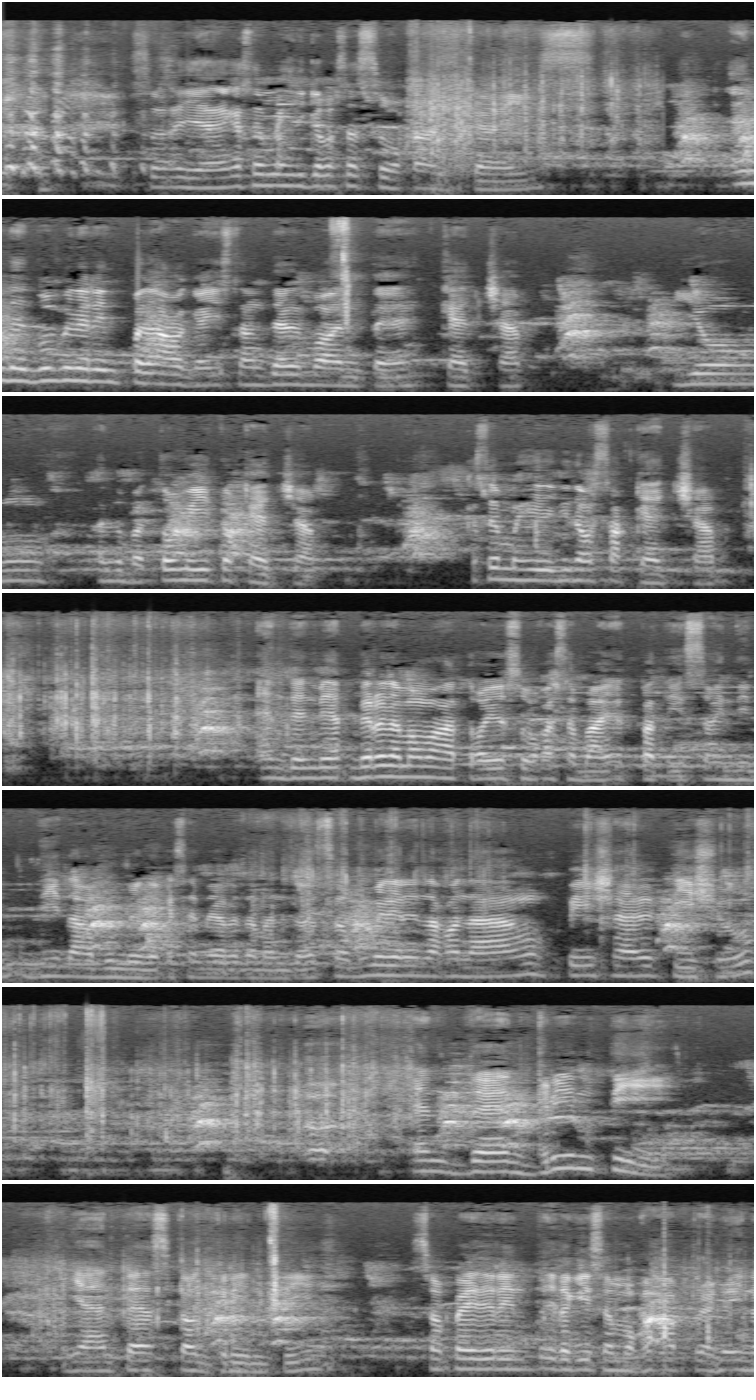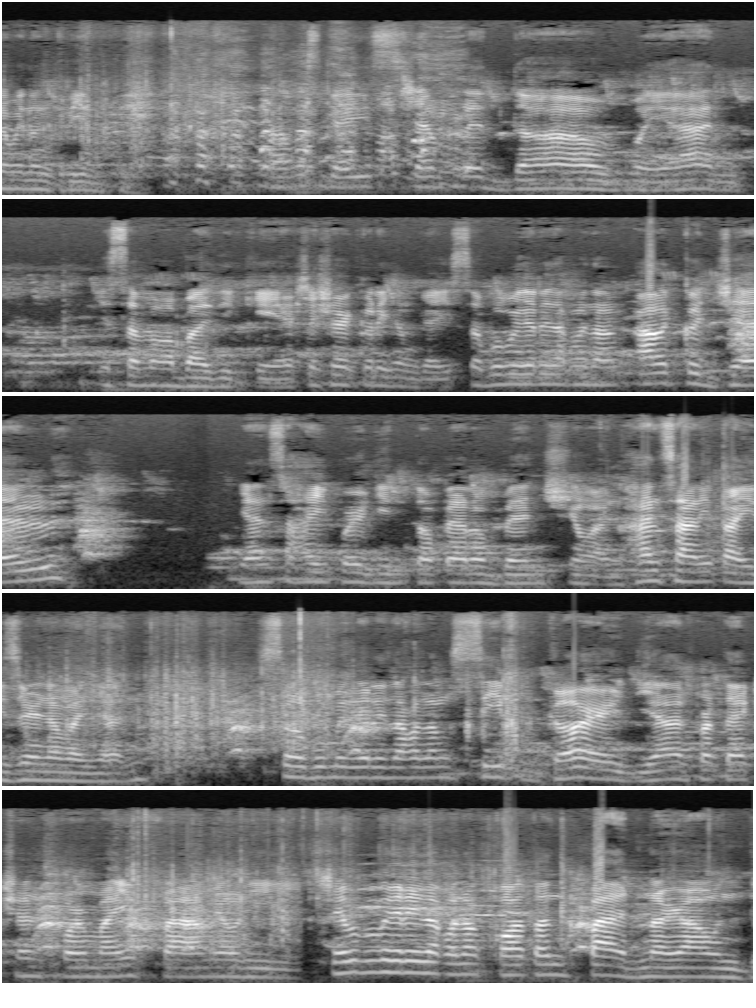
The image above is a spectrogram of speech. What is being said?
so, ayan. Kasi mahilig ako sa suka, guys. And then, bumili rin pala ako, guys, ng Del Monte ketchup. Yung, ano ba, tomato ketchup. Kasi mahilig din ako sa ketchup. And then, mer meron namang mga toyo suka sa bahay at patis. So, hindi, hindi na ako bumili kasi meron naman doon. So, bumili rin ako ng facial tissue. And then, green tea. Yan, Tesco green tea. So, pwede rin ilagay sa mukha after nyo inumin ng green tea. Tapos, guys, syempre, Dove. Ayan. Yung sa mga body care. Share ko rin yung guys. So, bumili rin ako ng Alcogel. Yan sa hyper din to pero bench yung ano, hand sanitizer naman yan. So bumili rin ako ng safeguard, yan, protection for my family. Siyempre bumili rin ako ng cotton pad na round.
